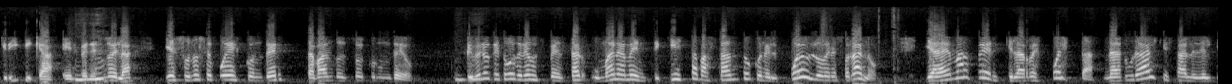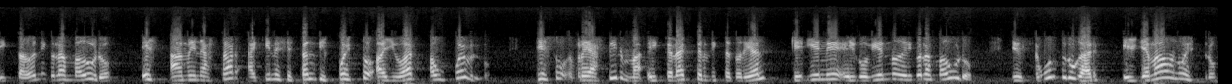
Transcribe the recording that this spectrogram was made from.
crítica en Venezuela y eso no se puede esconder tapando el sol con un dedo. Primero que todo tenemos que pensar humanamente qué está pasando con el pueblo venezolano y además ver que la respuesta natural que sale del dictador Nicolás Maduro es amenazar a quienes están dispuestos a ayudar a un pueblo. Y eso reafirma el carácter dictatorial que tiene el gobierno de Nicolás Maduro. Y en segundo lugar, el llamado nuestro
